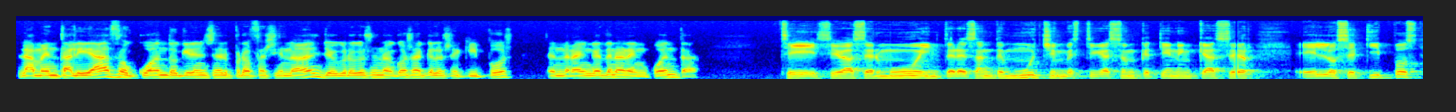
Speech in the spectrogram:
la mentalidad o cuándo quieren ser profesional, yo creo que es una cosa que los equipos tendrán que tener en cuenta. Sí, sí va a ser muy interesante, mucha investigación que tienen que hacer eh, los equipos.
